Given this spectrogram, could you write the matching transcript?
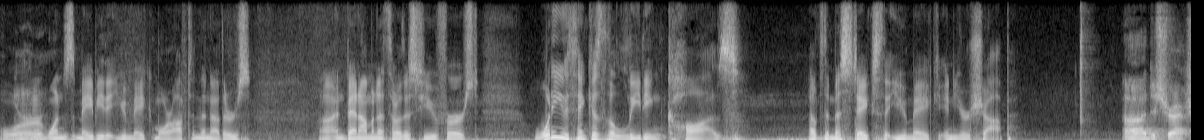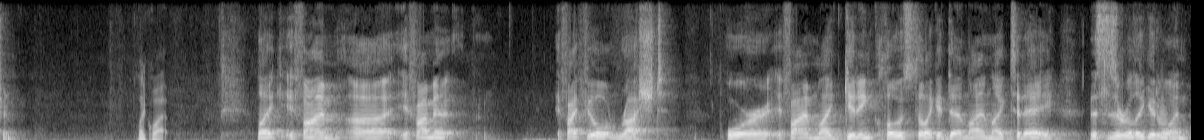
or Mm-hmm. ones maybe that you make more often than others. Uh, and Ben, I'm going to throw this to you first. What do you think is the leading cause of the mistakes that you make in your shop? Uh, distraction. Like what? like if i'm uh, if i'm a, if i feel rushed or if i'm like getting close to like a deadline like today this is a really good one.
